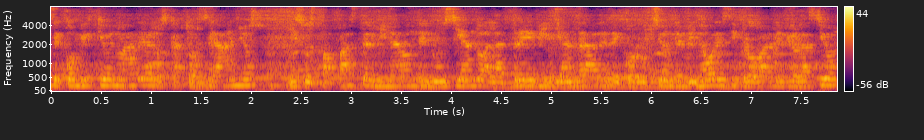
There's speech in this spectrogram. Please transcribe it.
Se convirtió en madre a los 14 años y sus papás terminaron denunciando a la Trevi y Andrade de corrupción de menores y probable violación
